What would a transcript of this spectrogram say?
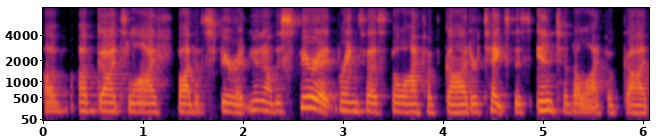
of, of God's life by the Spirit. You know, the Spirit brings us the life of God or takes us into the life of God.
